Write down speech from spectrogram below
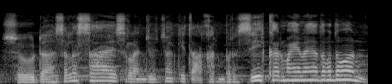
Sudah selesai, selanjutnya kita akan bersihkan mainannya teman-teman.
